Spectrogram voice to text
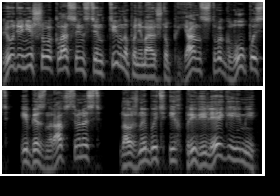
Люди низшего класса инстинктивно понимают, что пьянство, глупость и безнравственность должны быть их привилегиями,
